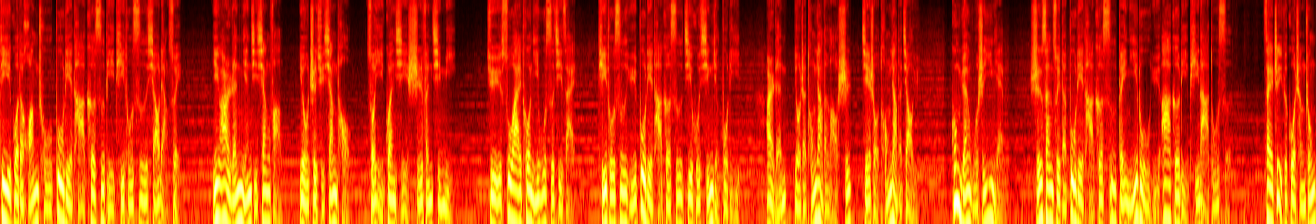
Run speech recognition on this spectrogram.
帝国的皇储布列塔克斯比提图斯小两岁，因二人年纪相仿，又志趣相投，所以关系十分亲密。据苏埃托尼乌斯记载。提图斯与布列塔克斯几乎形影不离，二人有着同样的老师，接受同样的教育。公元五十一年，十三岁的布列塔克斯被尼禄与阿格里皮娜毒死。在这个过程中，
